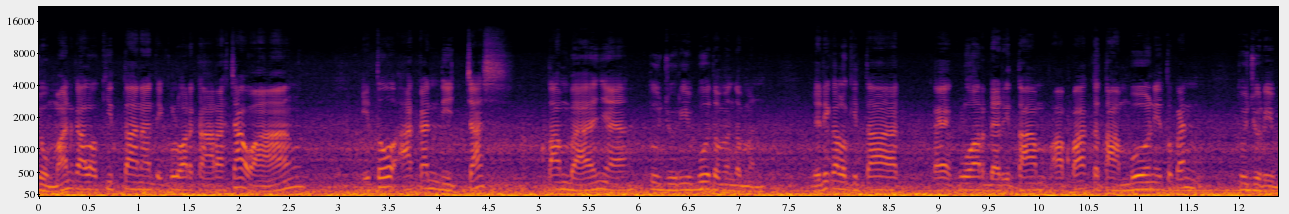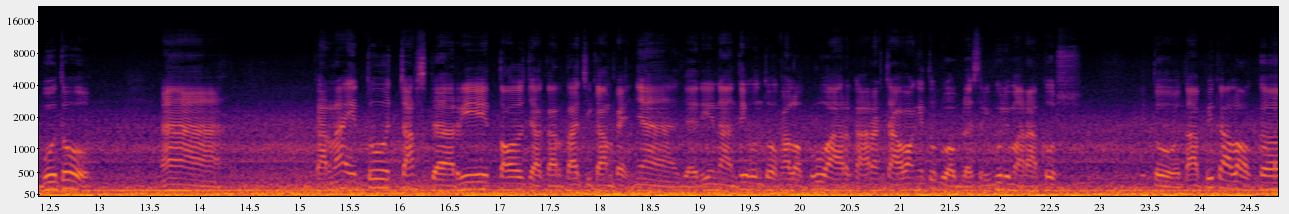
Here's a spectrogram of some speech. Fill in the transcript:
Cuman kalau kita nanti keluar ke arah Cawang itu akan dicas tambahannya 7.000 teman-teman. Jadi kalau kita kayak keluar dari tam apa ke Tambun itu kan 7.000 tuh. Nah, karena itu charge dari tol Jakarta Cikampeknya. Jadi nanti untuk kalau keluar ke arah Cawang itu 12.500. Itu. Tapi kalau ke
